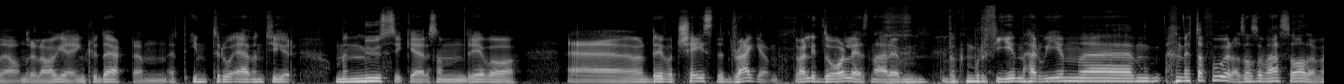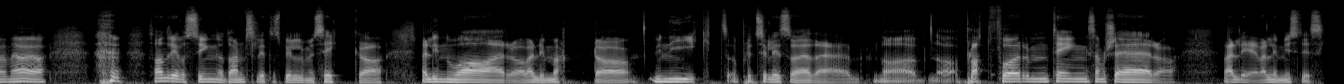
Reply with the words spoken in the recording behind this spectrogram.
det andre laget, inkludert en, et introeventyr om en musiker som driver og Eh, han driver og chase the dragon. Det er veldig dårlig sånn her morfin-heroin-metaforer, sånn som jeg så det, men ja, ja. så han driver og synger og danser litt og spiller musikk, og veldig noir og veldig mørkt og unikt, og plutselig så er det noe, noe plattformting som skjer, og veldig, veldig mystisk.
